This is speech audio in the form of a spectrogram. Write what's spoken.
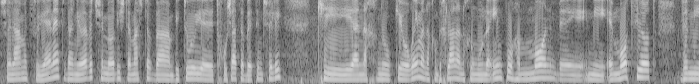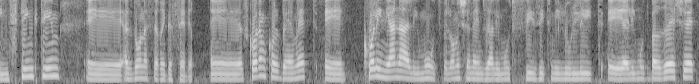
שאלה מצוינת, ואני אוהבת שמאוד השתמשת בביטוי אה, תחושת הבטן שלי, כי אנחנו כהורים, אנחנו בכלל, אנחנו מונעים פה המון ב- מאמוציות ומאינסטינקטים, אה, אז בואו נעשה רגע סדר. אה, אז קודם כל באמת, כל עניין האלימות, ולא משנה אם זה אלימות פיזית, מילולית, אלימות ברשת,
